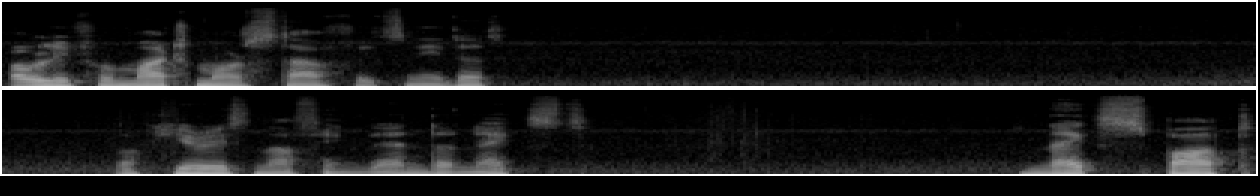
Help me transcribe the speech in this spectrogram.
probably for much more stuff it's needed. So here is nothing. Then the next, the next spot.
